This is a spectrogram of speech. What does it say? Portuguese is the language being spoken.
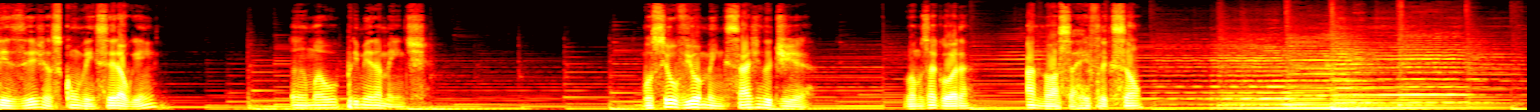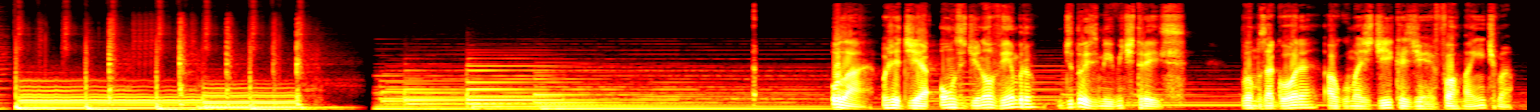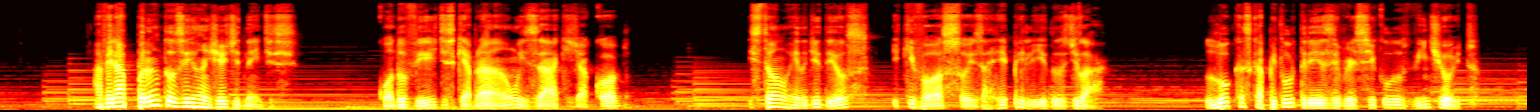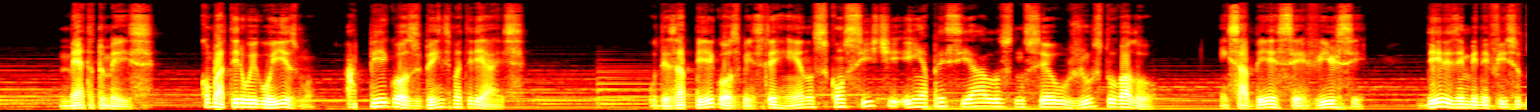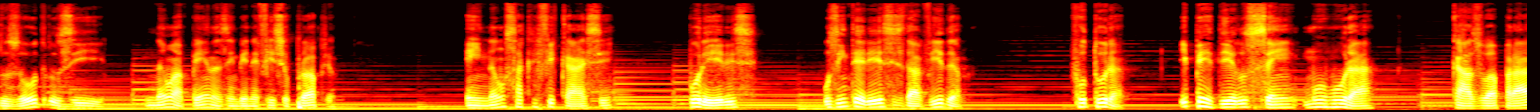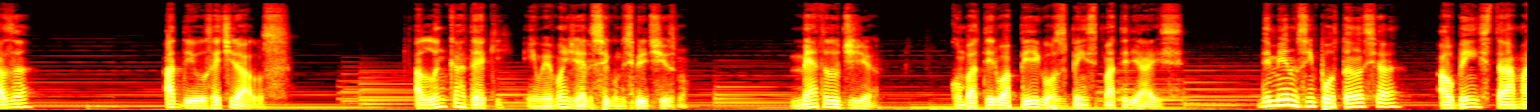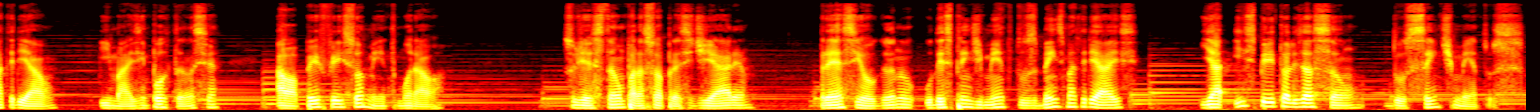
Desejas convencer alguém? Ama-o primeiramente. Você ouviu a mensagem do dia. Vamos agora à nossa reflexão. Olá, hoje é dia 11 de novembro de 2023. Vamos agora a algumas dicas de reforma íntima. Haverá prantos e ranger de dentes. Quando virdes que Abraão, Isaac e Jacob estão no reino de Deus e que vós sois arrepelidos de lá. Lucas capítulo 13, versículo 28. Meta do mês: combater o egoísmo, apego aos bens materiais o desapego aos bens terrenos consiste em apreciá-los no seu justo valor, em saber servir-se deles em benefício dos outros e não apenas em benefício próprio, em não sacrificar-se por eles os interesses da vida futura e perdê-los sem murmurar, caso apraza a Deus retirá-los. Allan Kardec em O Evangelho segundo o Espiritismo. Meta do dia: combater o apego aos bens materiais. Dê menos importância ao bem-estar material e mais importância ao aperfeiçoamento moral. Sugestão para sua prece diária: prece rogando o desprendimento dos bens materiais e a espiritualização dos sentimentos.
